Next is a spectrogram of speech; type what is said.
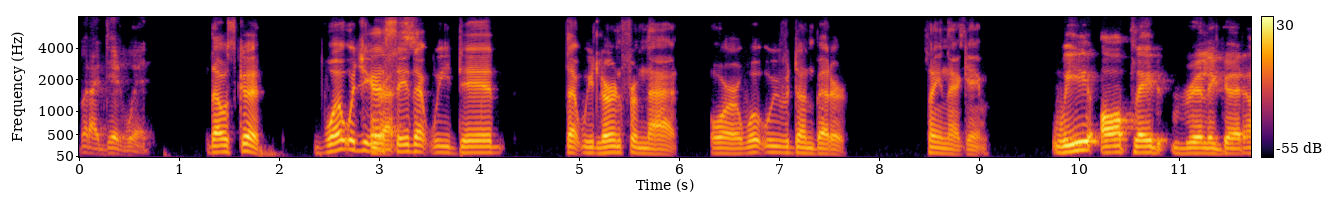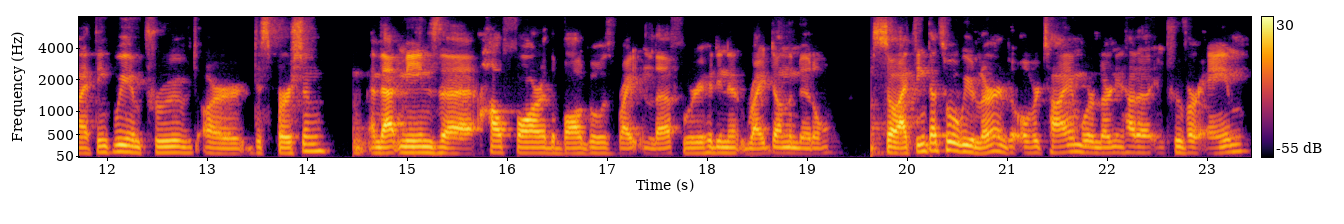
but I did win. That was good. What would you guys say that we did that we learned from that, or what we would have done better playing that game? We all played really good, and I think we improved our dispersion. And that means that how far the ball goes right and left, we're hitting it right down the middle. So I think that's what we learned over time. We're learning how to improve our aim.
